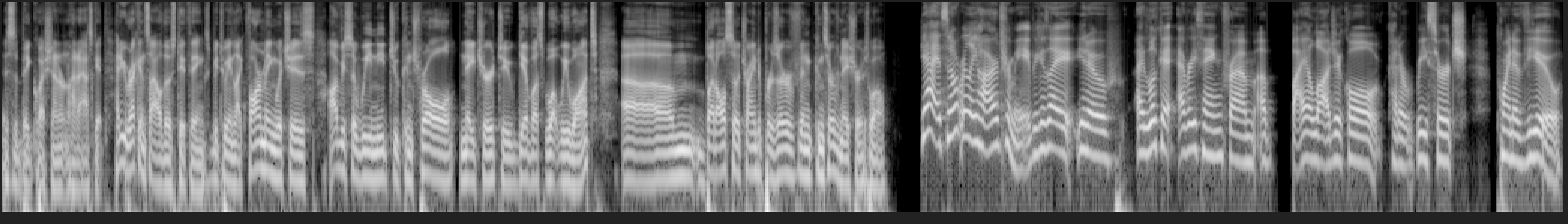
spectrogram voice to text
This is a big question. I don't know how to ask it. How do you reconcile those two things between like farming, which is obviously we need to control nature to give us what we want, um, but also trying to preserve and conserve nature as well? Yeah, it's not really hard for me because I, you know, I look at everything from a biological kind of research point of view.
